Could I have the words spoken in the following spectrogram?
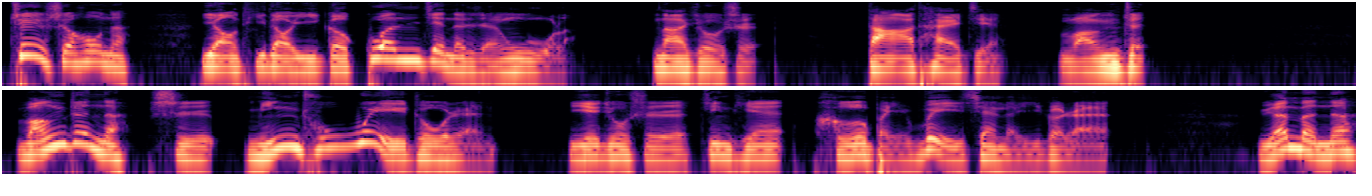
这时候呢，要提到一个关键的人物了，那就是大太监王振。王振呢是明初魏州人，也就是今天河北魏县的一个人。原本呢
